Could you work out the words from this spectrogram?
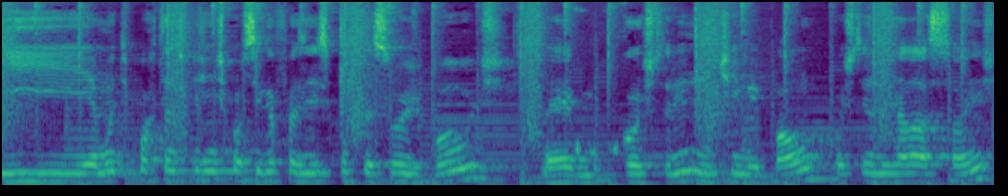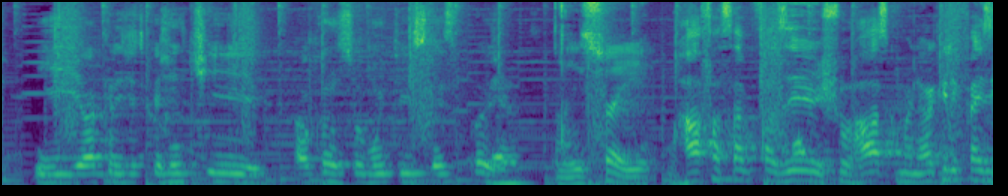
E é muito importante que a gente consiga fazer isso com pessoas boas, né, construindo um time bom, construindo relações. E eu acredito que a gente alcançou muito isso nesse projeto. É isso aí. O Rafa sabe fazer churrasco melhor que ele faz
